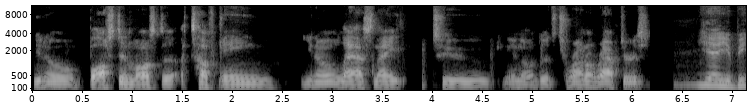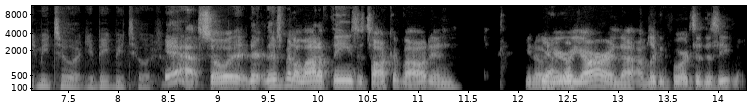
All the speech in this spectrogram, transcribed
you know, Boston lost a, a tough game, you know, last night to, you know, the Toronto Raptors. Yeah, you beat me to it. You beat me to it. Yeah, so uh, there, has been a lot of things to talk about, and you know, yeah, here we are, and uh, I'm looking forward to this evening.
